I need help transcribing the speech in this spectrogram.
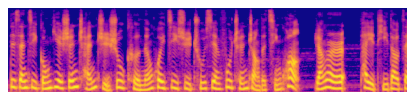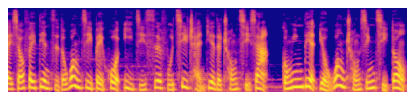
第三季工业生产指数可能会继续出现负成长的情况。然而，他也提到，在消费电子的旺季备货以及伺服器产业的重启下，供应链有望重新启动。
